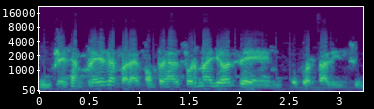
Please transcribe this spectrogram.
empresa a empresa, para compras al por mayor de nuestro portal Insum.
